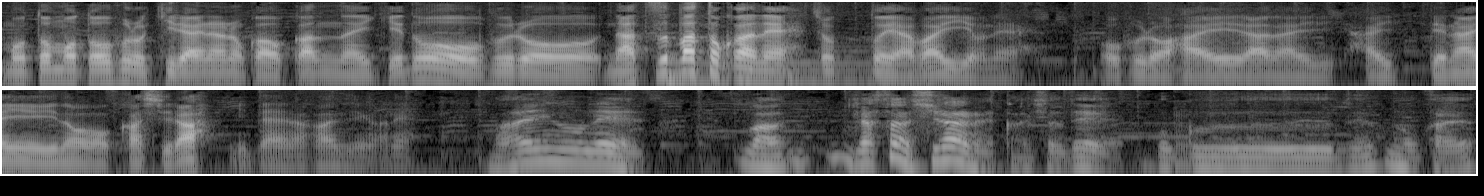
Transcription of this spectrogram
もともとお風呂嫌いなのかわかんないけど、お風呂、夏場とかね、ちょっとやばいよね。お風呂入らない、入ってないのかしら？みたいな感じがね。前のねまあ皆さん知らない会社で僕の会、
